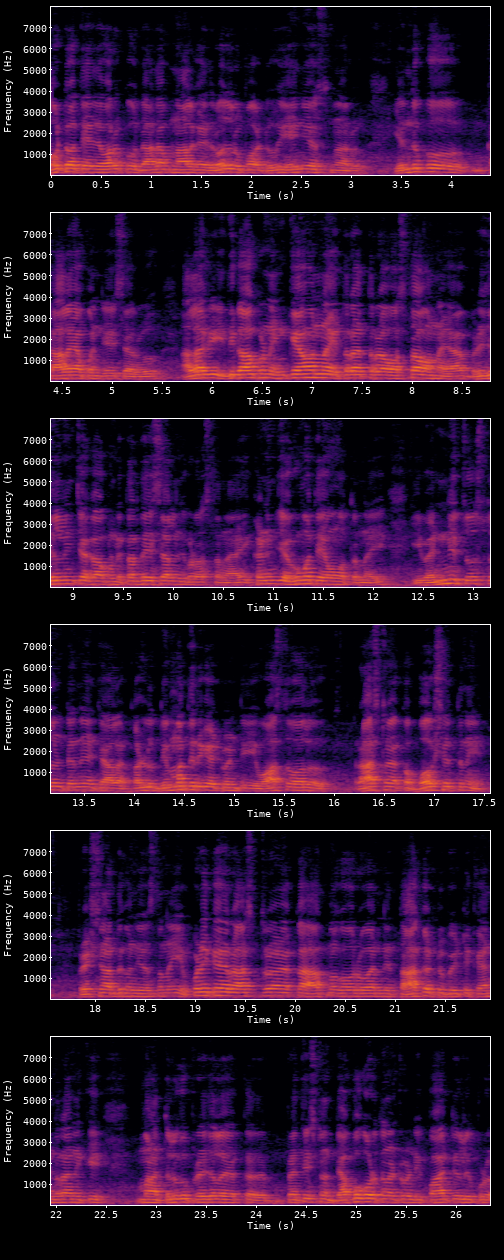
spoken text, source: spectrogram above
ఒకటో తేదీ వరకు దాదాపు నాలుగైదు రోజుల పాటు ఏం చేస్తున్నారు? ఎందుకు కాలయాపన చేశారు? అలాగే ఇది కాకుండా ఇంకేమన్నా ఇతరత్ర వస్తూ ఉన్నాయా? బ్రెజిల్ నుంచే కాకుండా ఇతర దేశాల నుంచి కూడా వస్తున్నాయా? ఇక్కడి నుంచి ఎగుమతి ఏమవుతున్నాయి? ఇవన్నీ చూస్తుంటేనే చాలా కళ్ళు దిమ్మ తిరిగేటువంటి వాస్తవాలు రాష్ట్రం యొక్క భవిష్యత్తుని ప్రశ్నార్థకం చేస్తున్నాయి. ఇప్పటికే రాష్ట్రం యొక్క ఆత్మగౌరవాన్ని తాకట్టు పెట్టి కేంద్రానికి మన తెలుగు ప్రజల యొక్క ప్రతిష్టను దెబ్బ కొడుతున్నటువంటి పార్టీలు ఇప్పుడు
